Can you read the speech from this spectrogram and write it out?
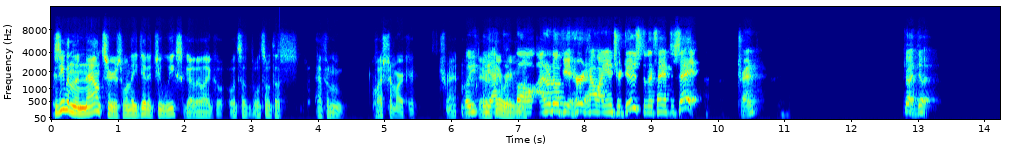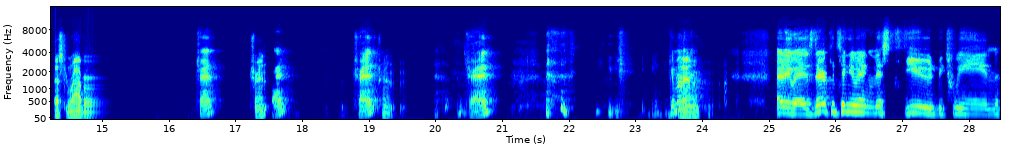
because even the announcers when they did it two weeks ago, they're like, "What's up? What's with this effing question mark?" At Trent, Well, you- you to- even- well, I don't know if you heard how I introduced him. That's how you have to say it. Trent, go ahead, do it. Justin Robert, Trent, Trent, Trent, Trent, Trent. Trent. Come on. Yeah, Anyways, they're continuing this feud between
